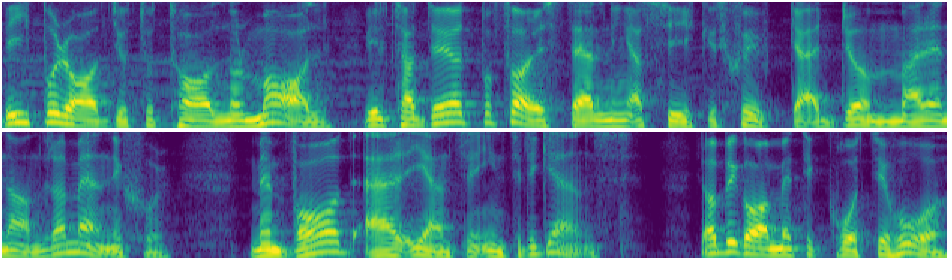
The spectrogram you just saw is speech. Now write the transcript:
Vi på Radio Total Normal vill ta död på föreställningen att psykiskt sjuka är dummare än andra människor. Men vad är egentligen intelligens? Jag begav mig till KTH,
